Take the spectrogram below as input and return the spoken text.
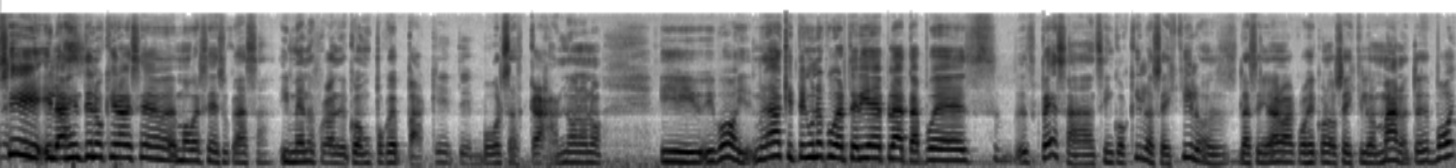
Sí, y la gente no quiere a veces moverse de su casa, y menos con, un poco de paquete, bolsas, cajas, no, no, no. Y, y voy, mira, aquí tengo una cubertería de plata, pues pesa 5 kilos, 6 kilos. La señora va a coger con los 6 kilos en mano. Entonces voy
